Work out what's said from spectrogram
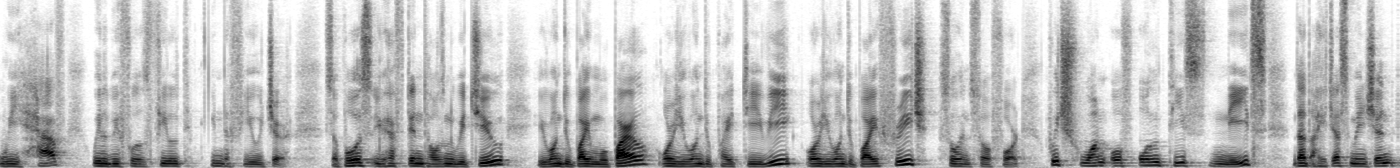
we have will be fulfilled in the future. Suppose you have 10,000 with you, you want to buy mobile or you want to buy TV or you want to buy fridge, so and so forth. Which one of all these needs that I just mentioned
